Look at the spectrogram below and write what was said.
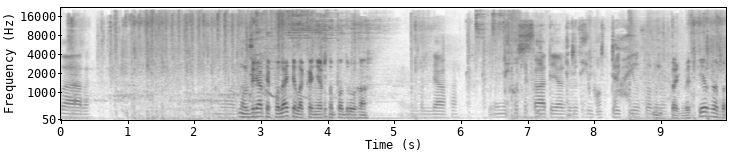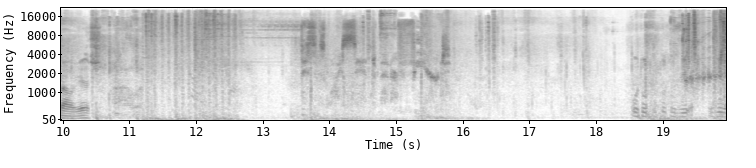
Зараз. Може, Ну, зря ти полетіла, звісно, подруга. бляха. Не міг почекати, я вже би свій прикіл Ну, забрав. Так би ти забрав, вірш. У тут, тут, тут, зліва, зліва.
